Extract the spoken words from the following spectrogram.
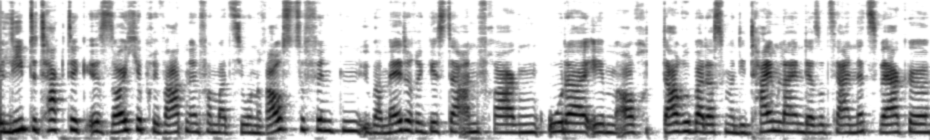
Beliebte Taktik ist, solche privaten Informationen rauszufinden über Melderegisteranfragen oder eben auch darüber, dass man die Timeline der sozialen Netzwerke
